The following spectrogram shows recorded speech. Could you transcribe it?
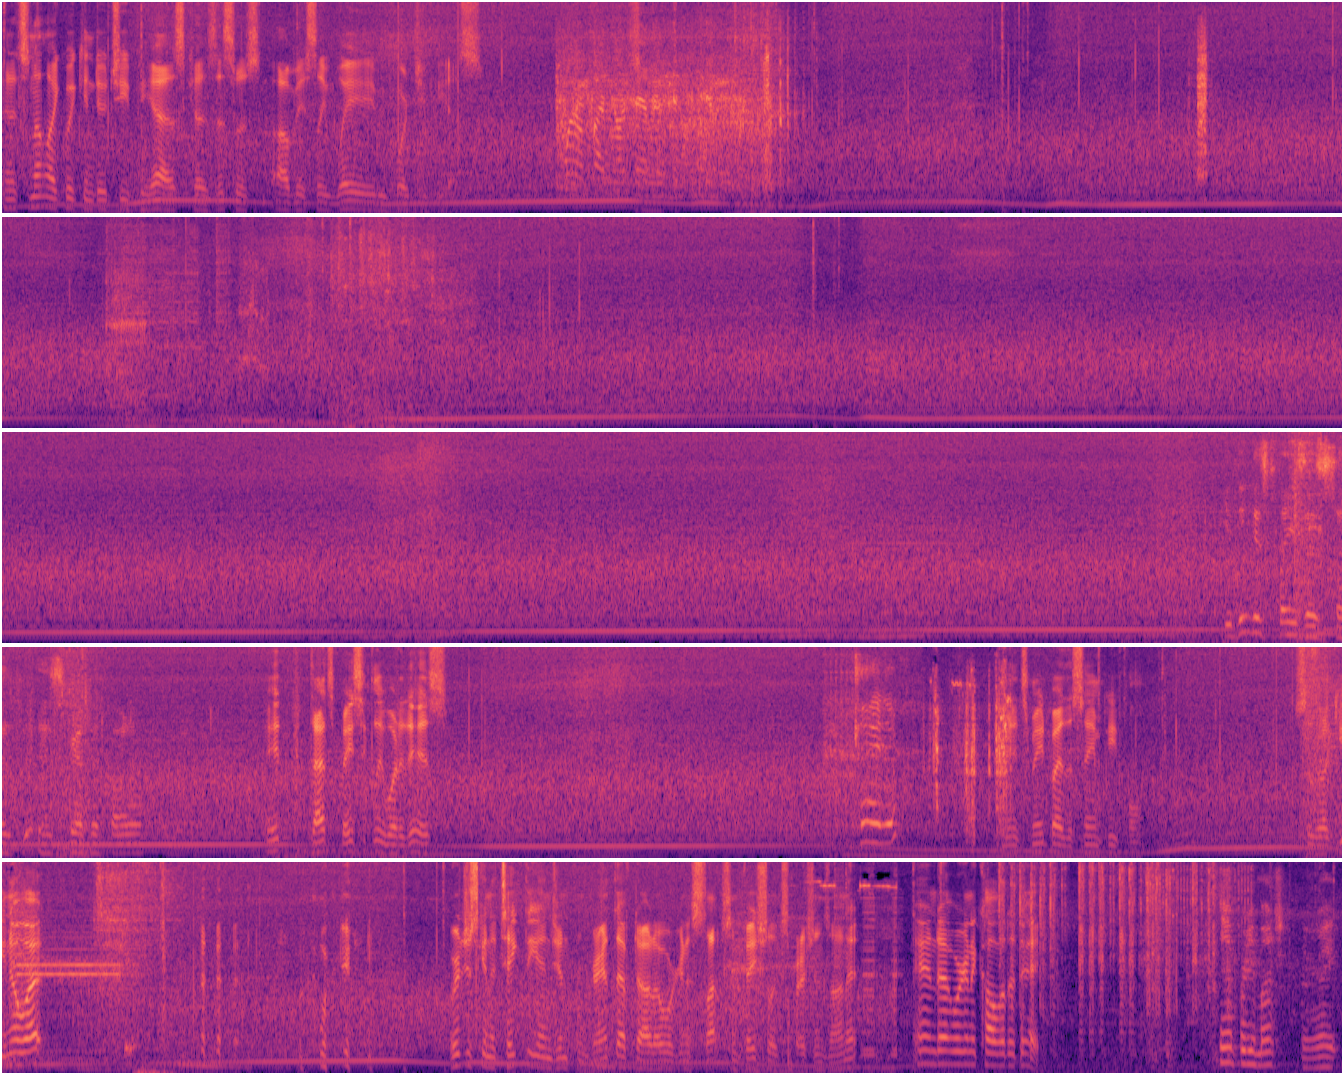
And it's not like we can do GPS because this was obviously way before GPS. You think this plays as as, as Grand Theft Auto? It that's basically what it is. Kind of. Mean, it's made by the same people. So they're like, you know what? we're, gonna, we're just gonna take the engine from Grand Theft Auto. We're gonna slap some facial expressions on it, and uh, we're gonna call it a day. Yeah, pretty much. All right.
